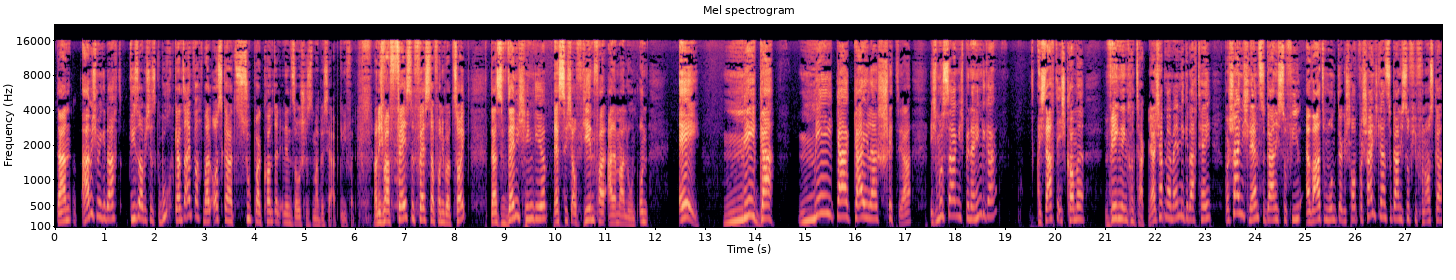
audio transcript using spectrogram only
Dann habe ich mir gedacht, wieso habe ich das gebucht? Ganz einfach, weil Oscar hat super Content in den Socials mal bisher abgeliefert. Und ich war felsenfest davon überzeugt, dass wenn ich hingehe, es sich auf jeden Fall allemal lohnt. Und ey, mega mega geiler Shit, ja. Ich muss sagen, ich bin da hingegangen. Ich dachte, ich komme wegen den Kontakten. Ja, ich habe mir am Ende gedacht, hey, wahrscheinlich lernst du gar nicht so viel, Erwartungen runtergeschraubt, wahrscheinlich lernst du gar nicht so viel von Oscar.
